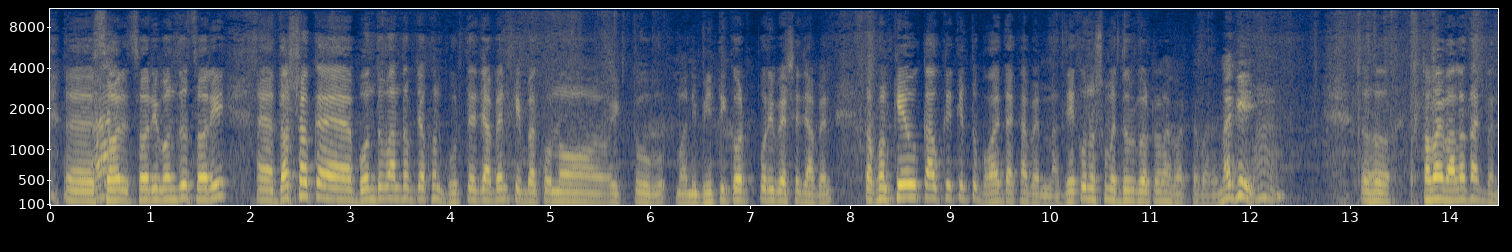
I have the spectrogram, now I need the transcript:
সরি সরি বন্ধু সরি দর্শক বন্ধু বান্ধব যখন ঘুরতে যাবেন কিংবা কোনো একটু মানে ভীতিকর পরিবেশে যাবেন তখন কেউ কাউকে কিন্তু ভয় দেখাবেন না। যে কোনো সময় দুর্ঘটনা ঘটতে পারে। নাকি? তো সবাই ভালো থাকবেন।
